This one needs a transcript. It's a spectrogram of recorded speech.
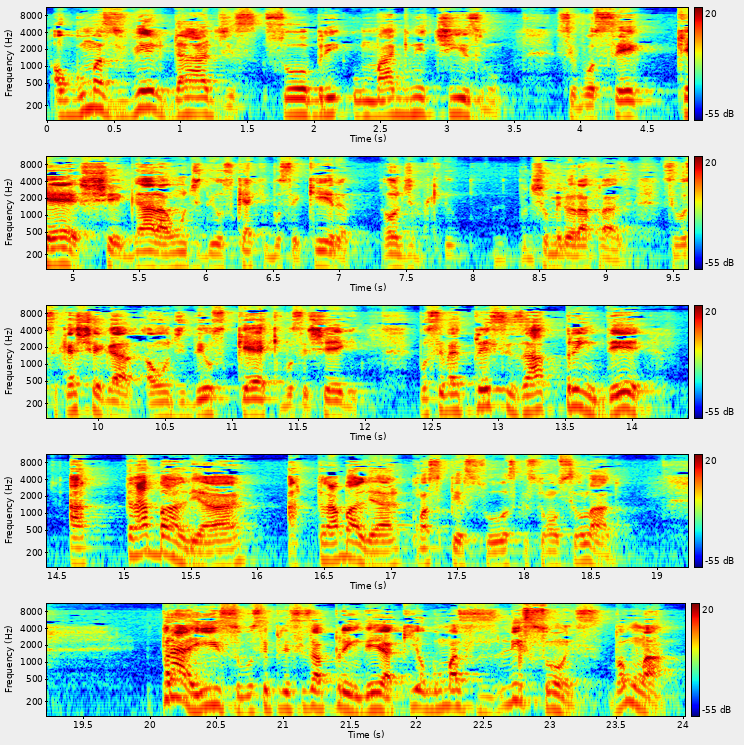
Algumas verdades sobre o magnetismo. Se você quer chegar aonde Deus quer que você queira, onde deixa eu melhorar a frase. Se você quer chegar aonde Deus quer que você chegue, você vai precisar aprender a trabalhar, a trabalhar com as pessoas que estão ao seu lado. Para isso, você precisa aprender aqui algumas lições. Vamos lá.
